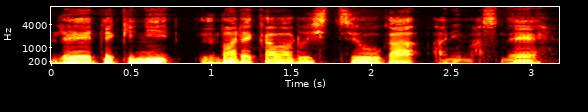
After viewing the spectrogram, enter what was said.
霊的に生まれ変わる必要がありますね。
